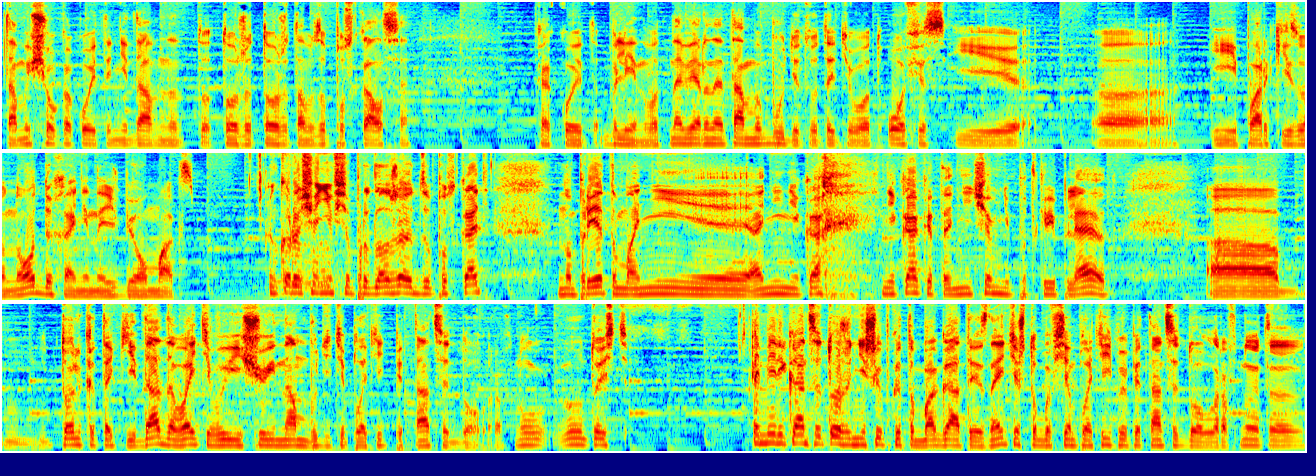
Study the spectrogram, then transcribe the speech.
там еще какой-то недавно то, тоже, тоже там запускался какой-то. Блин, вот, наверное, там и будет вот эти вот офис и, э, и парки и зоны отдыха, они на HBO Max. Ну, короче, они все продолжают запускать, но при этом они, они никак, никак это ничем не подкрепляют. А, только такие, да, давайте вы еще и нам будете платить 15 долларов. Ну, ну то есть Американцы тоже не шибко-то богатые, знаете, чтобы всем платить по 15 долларов. Ну, это...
